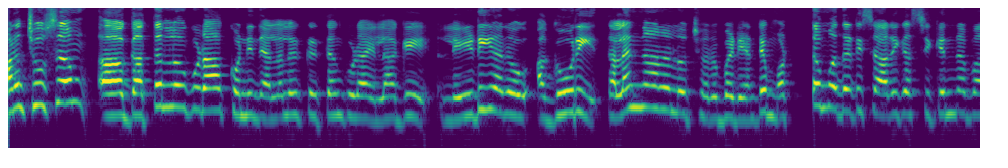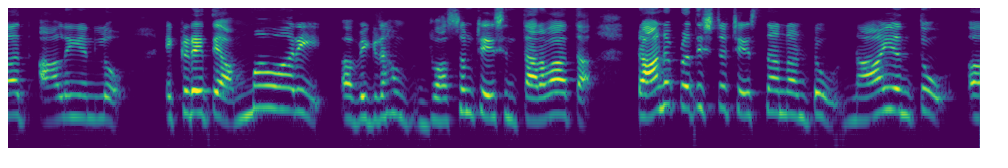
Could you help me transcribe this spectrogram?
మనం చూసాం గతంలో కూడా కొన్ని నెలల క్రితం కూడా ఇలాగే లేడీ అరో అఘోరి తెలంగాణలో చొరబడి అంటే మొట్టమొదటిసారిగా సికింద్రాబాద్ ఆలయంలో ఎక్కడైతే అమ్మవారి విగ్రహం ధ్వసం చేసిన తర్వాత ప్రాణప్రతిష్ఠ చేస్తానంటూ నాయంతు ఆ,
